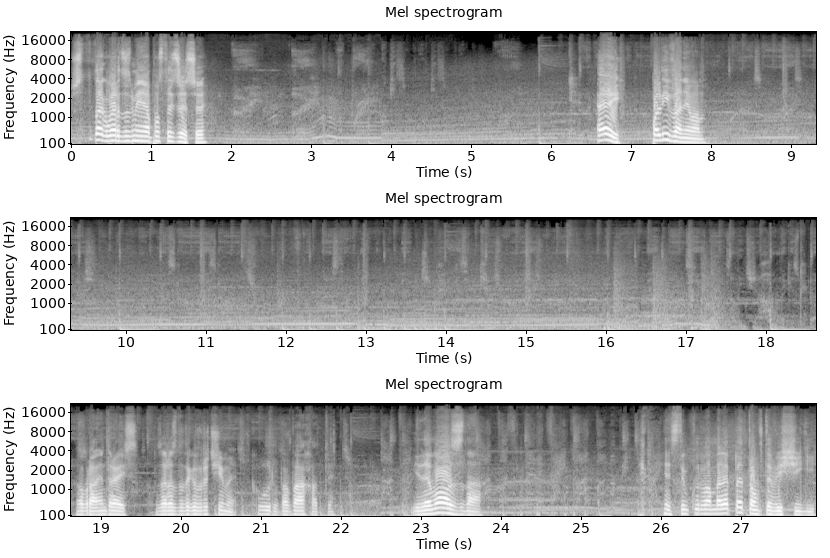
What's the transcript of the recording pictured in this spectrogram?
Czy to tak bardzo zmienia postać rzeczy? Ej, paliwa nie mam. Dobra, Endrace. Zaraz do tego wrócimy. Kurwa, waha ty. Ile można? Jestem kurwa melepetą w te wyścigi.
